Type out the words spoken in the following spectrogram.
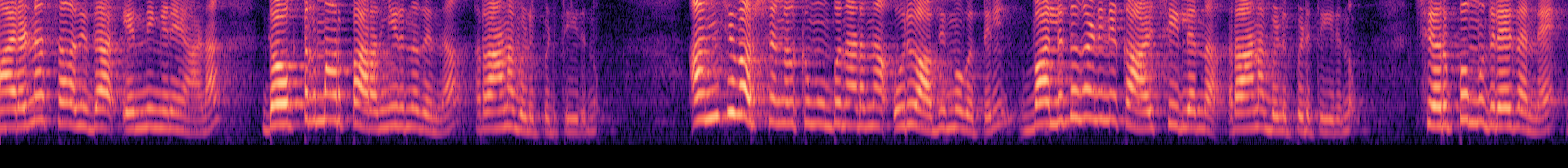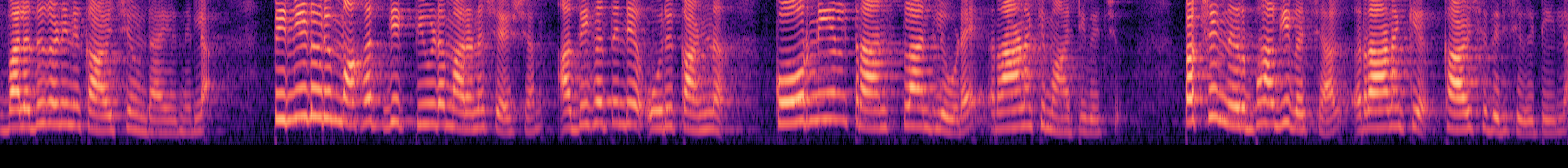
മരണസാധ്യത എന്നിങ്ങനെയാണ് ഡോക്ടർമാർ പറഞ്ഞിരുന്നതെന്ന് റാണ വെളിപ്പെടുത്തിയിരുന്നു. അഞ്ചു വർഷങ്ങൾക്ക് മുമ്പ് നടന്ന ഒരു അഭിമുഖത്തിൽ വലതുകണിന് കാഴ്ചയില്ലെന്ന് റാണ വെളിപ്പെടുത്തിയിരുന്നു. ചെറുപ്പം മുതലേ തന്നെ വലതുകണിന് കാഴ്ചയുണ്ടായിരുന്നില്ല. പിന്നീട് ഒരു മഹത് വ്യക്തിയുടെ മരണശേഷം അദ്ദേഹത്തിന്റെ ഒരു കണ്ണ് കോർണിയൽ ട്രാൻസ്പ്ലാന്റിലൂടെ റാണയ്ക്ക് മാറ്റിവെച്ചു. പക്ഷെ നിർഭാഗ്യവശാൽ റാണയ്ക്ക് കാഴ്ച തിരിച്ചു കിട്ടിയില്ല.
